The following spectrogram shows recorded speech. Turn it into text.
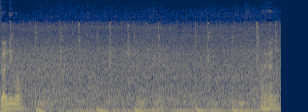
Galing, oh. Ayan, oh.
